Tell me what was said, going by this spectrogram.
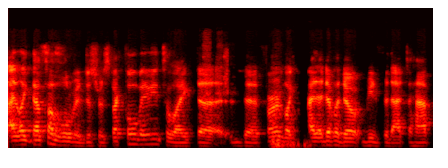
I like that sounds a little bit disrespectful maybe to like the the firm. Like I, I definitely don't mean for that to happen.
